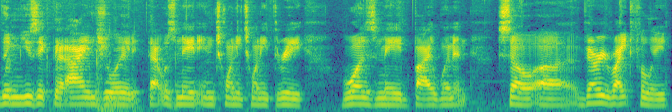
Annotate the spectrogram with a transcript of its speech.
the music that I enjoyed that was made in 2023 was made by women. So uh, very rightfully,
